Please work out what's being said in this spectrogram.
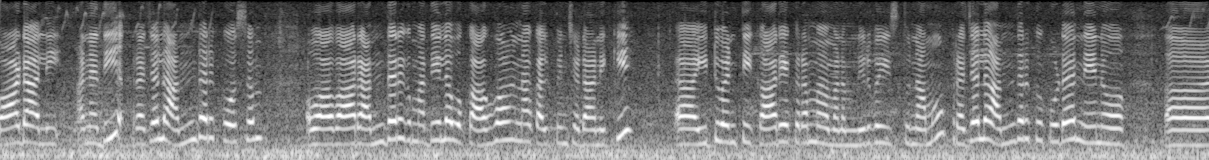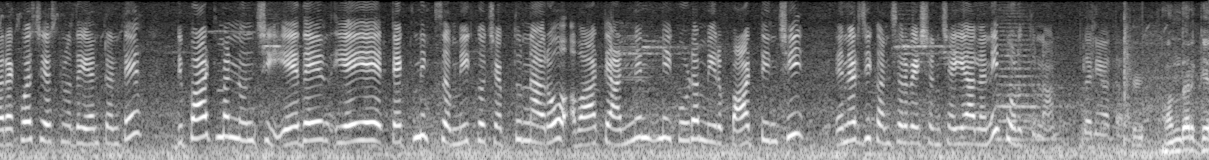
వాడాలి అనేది ప్రజల అందరి కోసం వారందరి మధ్యలో ఒక అవగాహన కల్పించడానికి ఇటువంటి కార్యక్రమం మనం నిర్వహిస్తున్నాము. ప్రజల అందరికీ కూడా నేను రిక్వెస్ట్ చేస్తున్నది ఏంటంటే డిపార్ట్మెంట్ నుంచి ఏదే ఏ ఏ టెక్నిక్స్ మీకు చెప్తున్నారో వాటి అన్నింటినీ కూడా మీరు పాటించి ఎనర్జీ కన్సర్వేషన్ చేయాలని కోరుతున్నాను. ధన్యవాదాలు. అందరికీ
